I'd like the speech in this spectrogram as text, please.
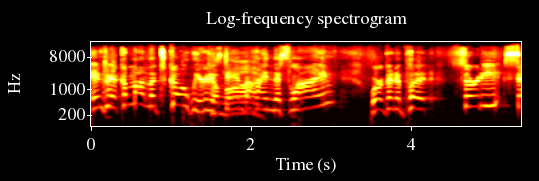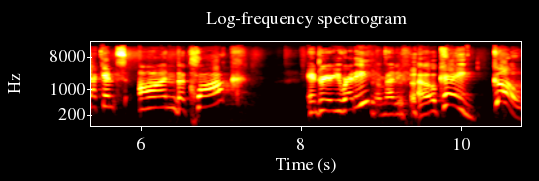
Andrea, come on, let's go. We're going to Come stand on. behind this line. We're going to put 30 seconds on the clock. Andrea, are you ready? I'm ready. Okay, go.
